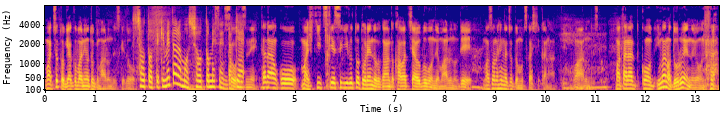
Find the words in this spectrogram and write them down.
まあ、ちょっと逆張りの時もあるんですけど。ショートって決めたらもうショート目線だけ、そうですね。ただこう、まあ、引きつけすぎるとトレンドがガーンと変わっちゃう部分でもあるので、はい、まあ、その辺がちょっと難しいかなっていうのはあるんですけど、まあ、ただこう今のドル円のような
